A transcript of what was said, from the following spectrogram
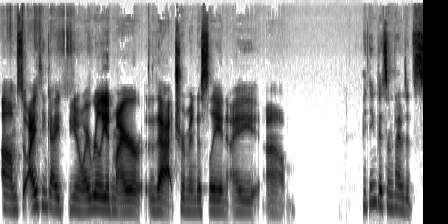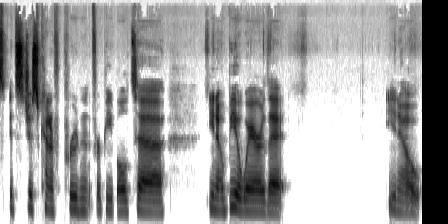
um, so i think i you know i really admire that tremendously and i um, I think that sometimes it's it's just kind of prudent for people to, you know, be aware that, you know,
